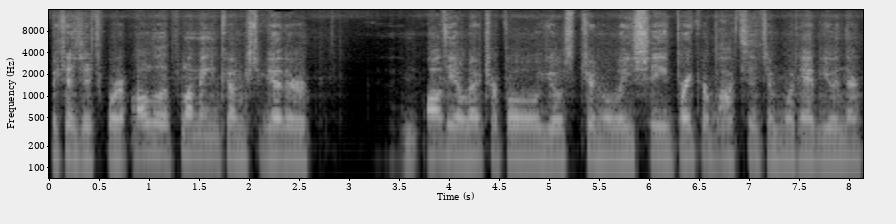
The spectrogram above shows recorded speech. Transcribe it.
because it's where all of the plumbing comes together, um, all the electrical. You'll generally see breaker boxes and what have you in there.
